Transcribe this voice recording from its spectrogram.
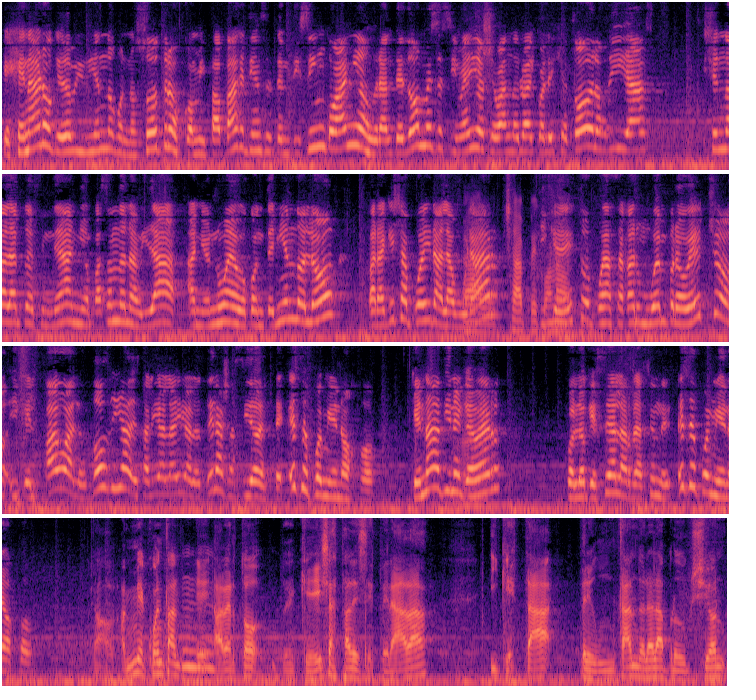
Que Genaro quedó viviendo con nosotros, con mis papás que tienen 75 años, durante dos meses y medio llevándolo al colegio todos los días, yendo al acto de fin de año, pasando Navidad, Año Nuevo, conteniéndolo para que ella pueda ir a laburar Claro, chape y que de esto pueda sacar un buen provecho y que el pago a los dos días de salir al aire al hotel haya sido este. Ese fue mi enojo. Que nada tiene que ver con lo que sea la relación de... Ese fue mi enojo. Claro, a mí me cuentan, eh, a ver, todo, de que ella está desesperada y que está preguntándole a la producción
